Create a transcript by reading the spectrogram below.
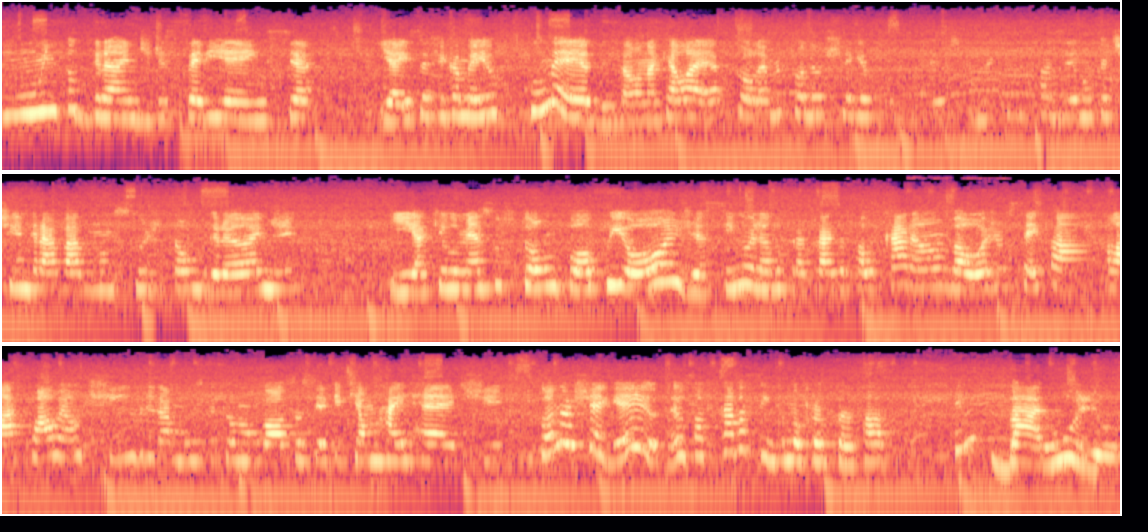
muito grande de experiência. E aí você fica meio com medo. Então, naquela época, eu lembro quando eu cheguei, eu falei, como é que eu vou fazer? Eu nunca tinha gravado num estúdio tão grande. E aquilo me assustou um pouco. E hoje, assim, olhando pra trás, eu falo, caramba, hoje eu sei falar qual é o timbre da música que eu não gosto, eu sei o que é um hi-hat. E quando eu cheguei, eu- só ficava assim com o meu produtor, eu falava, tem barulho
